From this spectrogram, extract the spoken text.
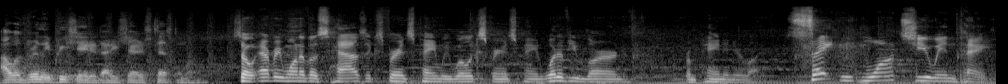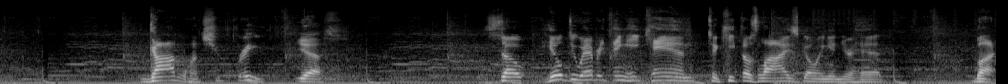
I was really appreciated that he shared his testimony. So, every one of us has experienced pain. We will experience pain. What have you learned from pain in your life? Satan wants you in pain. God wants you free. Yes. So he'll do everything he can to keep those lies going in your head. But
